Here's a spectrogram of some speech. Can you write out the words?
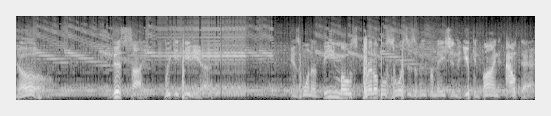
No. This site, Wikipedia, is one of the most credible sources of information that you can find out there.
